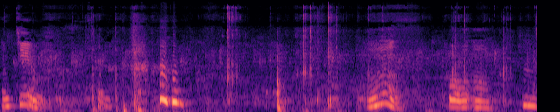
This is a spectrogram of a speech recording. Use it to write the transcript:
น้ำจิ้ม อืม ปรุงอืมอืม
